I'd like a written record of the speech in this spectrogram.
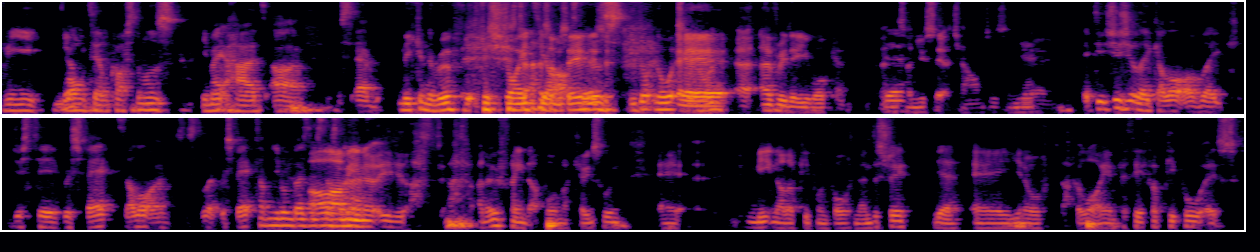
three Yep. long term customers. You might have had a, a leak in the roof that destroyed That's your saying. You don't know what's going on. Uh, uh, every day you walk in, and Yeah. it's a new set of challenges. And, Yeah. It teaches you like a lot of like just to respect a lot of like respect having your own business. Oh, I mean, it? I now find that a form of counselling, uh, meeting other people involved in the industry. yeah, Uh, you know, I've got a lot of empathy for people. It's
